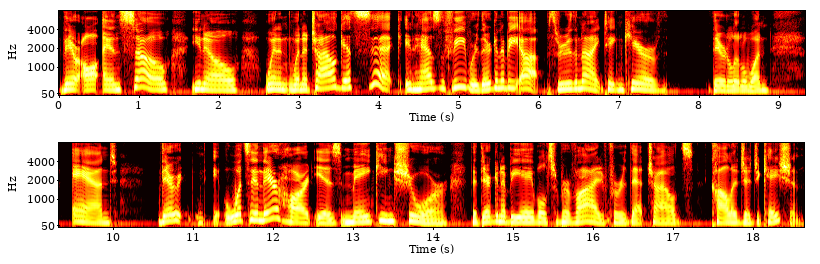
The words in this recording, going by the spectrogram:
they're all, and so you know, when when a child gets sick and has the fever, they're going to be up through the night taking care of their little one, and their what's in their heart is making sure that they're going to be able to provide for that child's college education,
